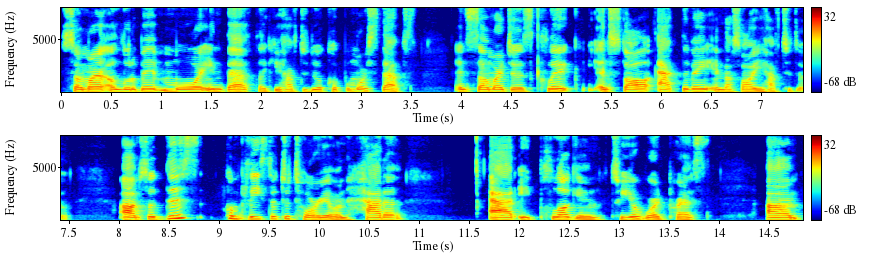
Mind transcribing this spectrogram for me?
Some are a little bit more in depth, like you have to do a couple more steps, and some are just click, install, activate, and that's all you have to do. Um, so this completes the tutorial on how to add a plugin to your WordPress. Um,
